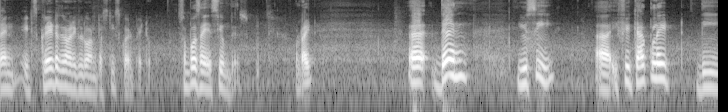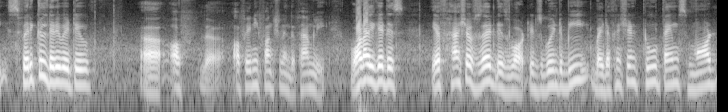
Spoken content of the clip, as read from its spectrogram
when it is greater than or equal to 1 plus t squared by 2 suppose I assume this alright? Uh, then you see uh, if you calculate the spherical derivative uh, of the of any function in the family what I will get is f hash of z is what? It is going to be by definition 2 times mod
